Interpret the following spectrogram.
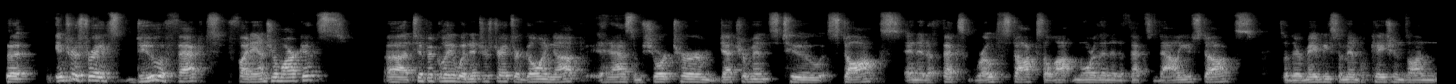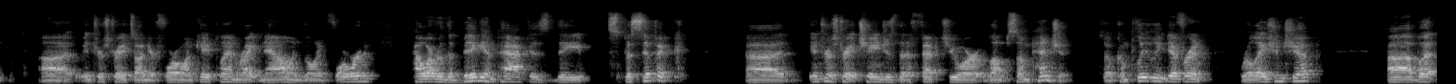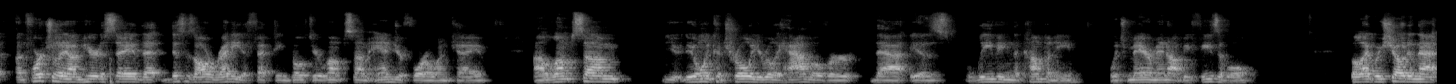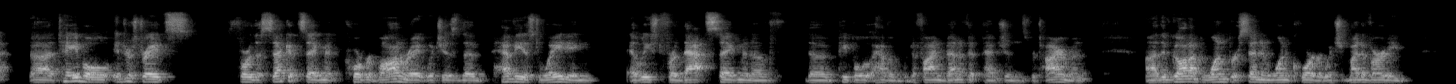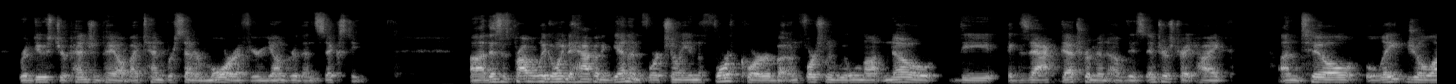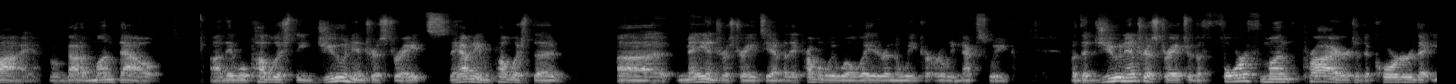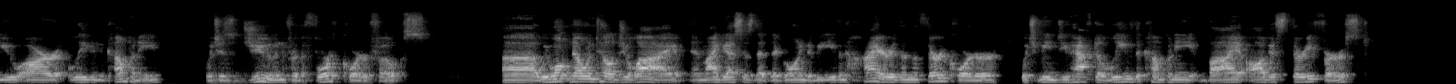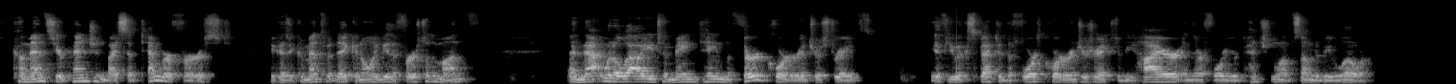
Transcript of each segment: The interest rates do affect financial markets uh, typically, when interest rates are going up, it has some short term detriments to stocks and it affects growth stocks a lot more than it affects value stocks. So, there may be some implications on uh, interest rates on your 401k plan right now and going forward. However, the big impact is the specific uh, interest rate changes that affect your lump sum pension. So, completely different relationship. Uh, but unfortunately, I'm here to say that this is already affecting both your lump sum and your 401k. Uh, lump sum, you, the only control you really have over that is leaving the company, which may or may not be feasible. But like we showed in that uh, table, interest rates for the second segment, corporate bond rate, which is the heaviest weighting, at least for that segment of the people who have a defined benefit pensions retirement, uh, they've gone up 1% in one quarter, which might have already reduced your pension payout by 10% or more if you're younger than 60. Uh, this is probably going to happen again, unfortunately, in the fourth quarter, but unfortunately, we will not know the exact detriment of this interest rate hike until late July, about a month out. Uh, they will publish the June interest rates. They haven't even published the uh, May interest rates yet, but they probably will later in the week or early next week. But the June interest rates are the fourth month prior to the quarter that you are leaving the company, which is June for the fourth quarter, folks. Uh, we won't know until July. And my guess is that they're going to be even higher than the third quarter, which means you have to leave the company by August 31st, commence your pension by September 1st, because your commencement date can only be the first of the month. And that would allow you to maintain the third quarter interest rates if you expected the fourth quarter interest rates to be higher and therefore your pension lump sum to be lower.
